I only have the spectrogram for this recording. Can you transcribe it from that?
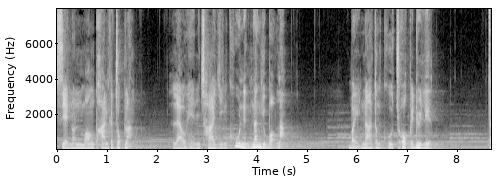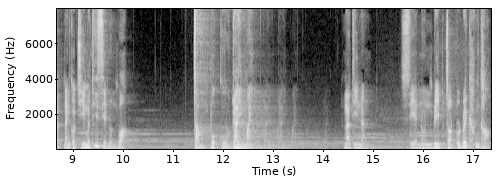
เสียนน์มองผ่านกระจกหลัง แล้วเห็นชายหญิงคู่หนึ่งนั่งอยู่เบาะหลัง ใบหน้าทั้งคู่โชกไปด้วยเลือด จากนั้นก็ชี้มาที่เสียนนว่าจำพวกกูได้ไหม นาทีนั้น เสียนนรีบจอดรถไว้ข้างทาง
